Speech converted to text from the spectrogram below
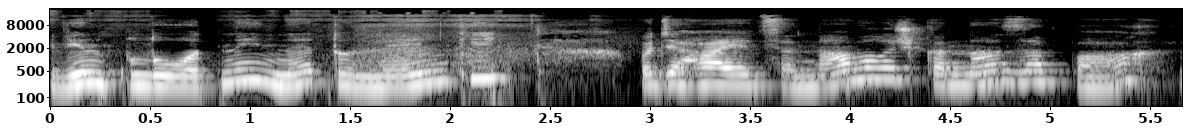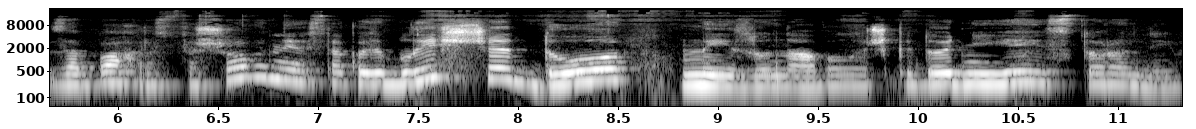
Він плотний, не тоненький. Одягається наволочка на запах. Запах розташований ось так ось ближче до низу наволочки, до однієї сторони.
